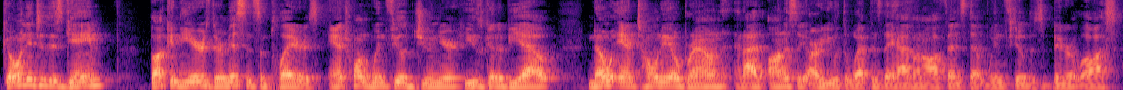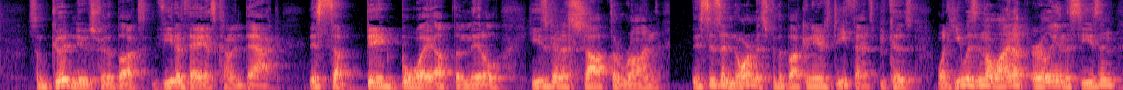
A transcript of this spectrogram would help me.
Going into this game, Buccaneers, they're missing some players. Antoine Winfield Jr., he's going to be out. No Antonio Brown, and I'd honestly argue with the weapons they have on offense that Winfield is a bigger loss. Some good news for the Bucks. Vita Vea is coming back. This is a big boy up the middle. He's going to stop the run. This is enormous for the Buccaneers defense because when he was in the lineup early in the season,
